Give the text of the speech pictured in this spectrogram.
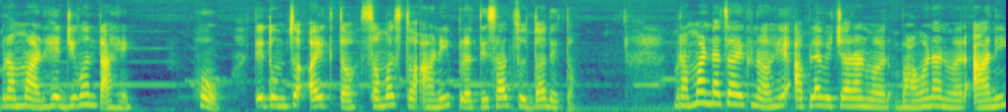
ब्रह्मांड हे जिवंत आहे. हो ते तुमचं ऐकतं समजतं आणि प्रतिसादसुद्धा देतं. ब्रह्मांडाचं ऐकणं हे आपल्या विचारांवर भावनांवर आणि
